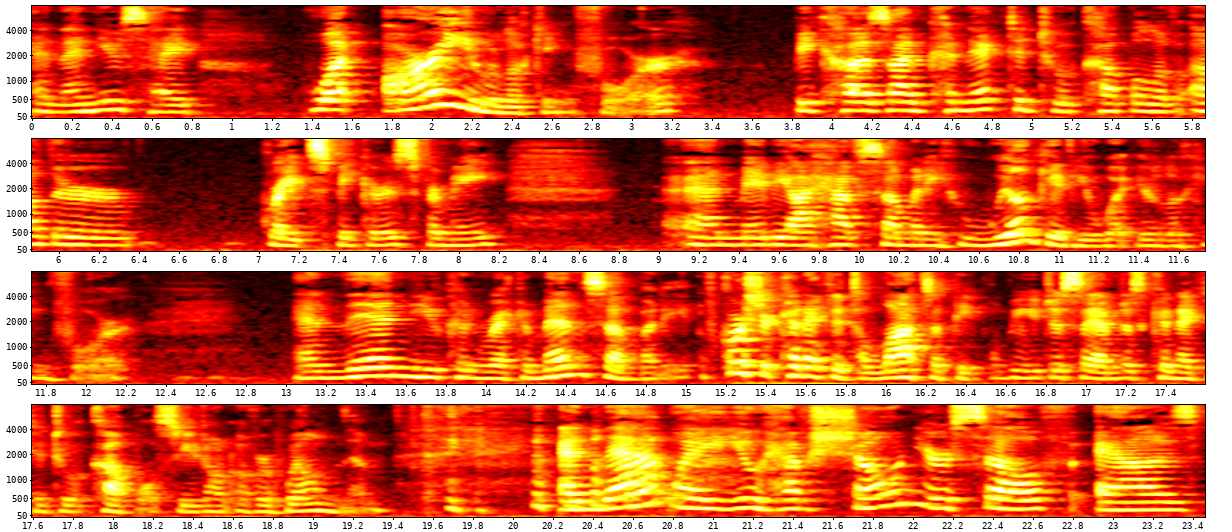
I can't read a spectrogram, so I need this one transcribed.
And then you say, what are you looking for? Because I'm connected to a couple of other great speakers for me. And maybe I have somebody who will give you what you're looking for and then you can recommend somebody. Of course, you're connected to lots of people, but you just say, I'm just connected to a couple, so you don't overwhelm them. and that way, you have shown yourself as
